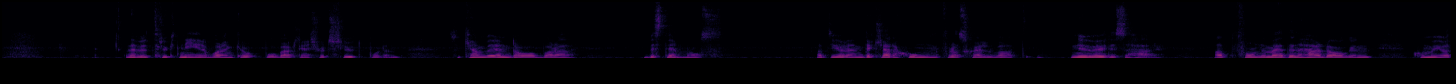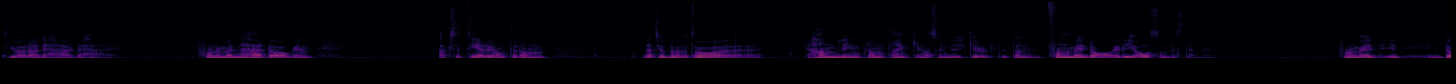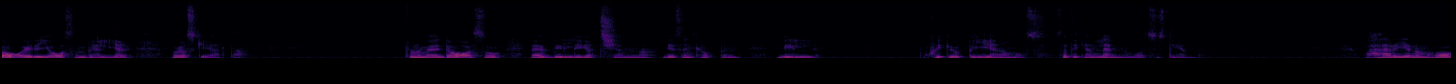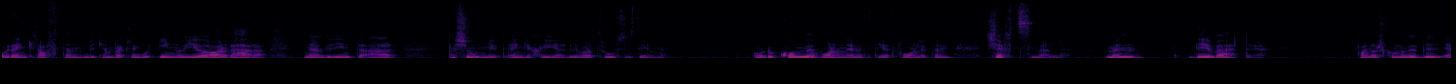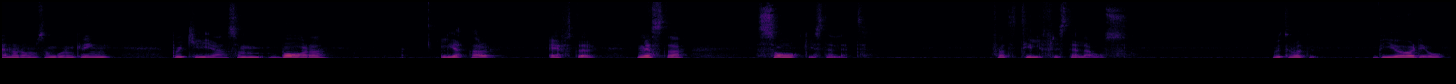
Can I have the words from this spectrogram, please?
när vi tryckt ner vår kropp och verkligen kört slut på den. Så kan vi en dag bara bestämma oss. Att göra en deklaration för oss själva att nu är det så här. Att från och med den här dagen kommer jag att göra det här det här. Från och med den här dagen accepterar jag inte de, att jag behöver ta eh, handling på de tankarna som dyker upp. Utan från och med idag är det jag som bestämmer. Från och med idag är det jag som väljer vad jag ska äta. Från och med idag så är jag villig att känna det som kroppen vill skicka upp igenom oss så att det kan lämna vårt system. Och härigenom har vi den kraften. Vi kan verkligen gå in och göra det här när vi inte är personligt engagerade i våra trosystem. Och då kommer vår identitet få en liten käftsmäll. Men det är värt det. För annars kommer vi bli en av dem som går omkring på IKEA som bara letar efter nästa sak istället. För att tillfredsställa oss. Vi tror att vi gör det och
